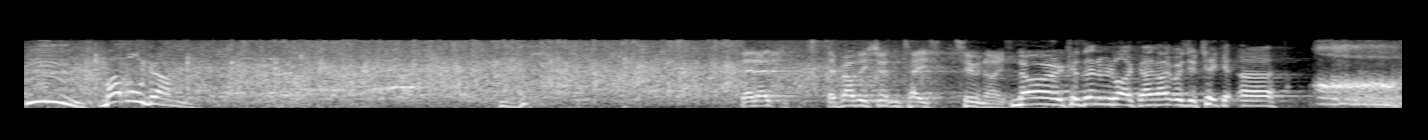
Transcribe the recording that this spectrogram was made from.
Mmm, bubble gum. They, don't, they probably shouldn't taste too nice. No, because then it'd be like, hey mate, where's your ticket? Uh,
